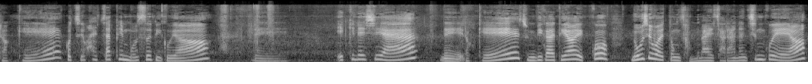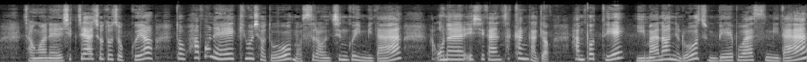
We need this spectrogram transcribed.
이렇게 꽃이 활짝 핀 모습이고요. 네, 이키네시아 네, 이렇게 준비가 되어 있고 노지 활동 정말 잘하는 친구예요. 정원에 식재하셔도 좋고요. 또 화분에 키우셔도 멋스러운 친구입니다. 오늘 이 시간 착한 가격 한 포트에 2만 원으로 준비해 보았습니다.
